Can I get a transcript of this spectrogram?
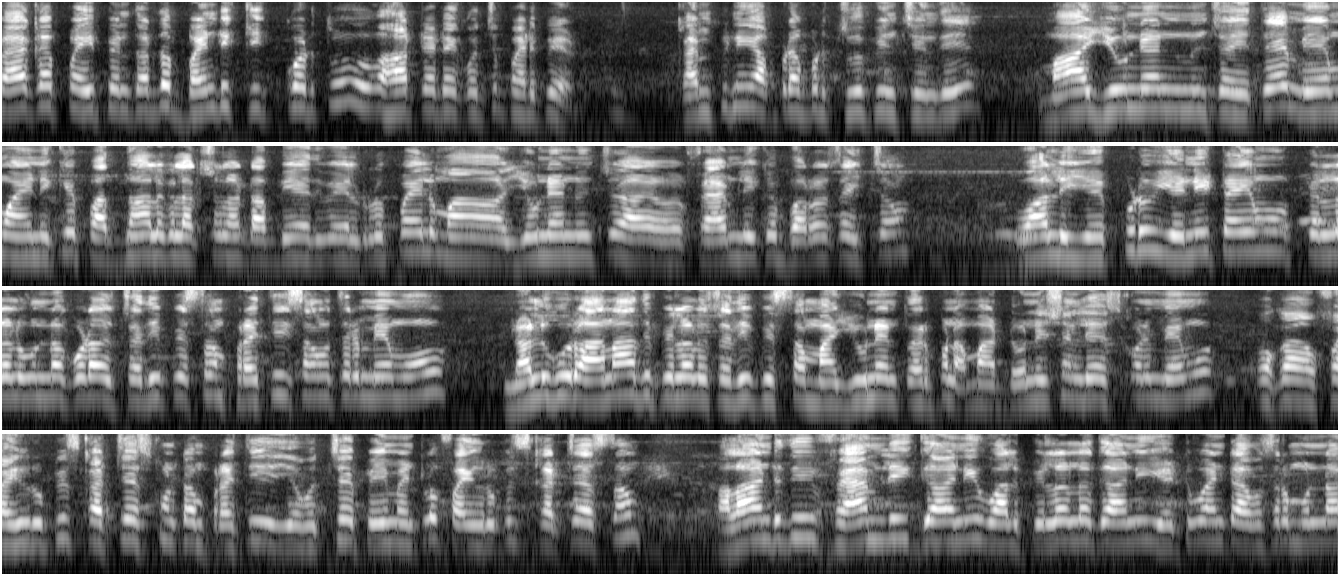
ప్యాకప్ అయిపోయిన తర్వాత బండి కిక్ కొడుతూ హార్ట్ అటాక్ వచ్చి పడిపోయాడు. కంపెనీ అప్పుడప్పుడు చూపించింది. మా యూనియన్ నుంచి అయితే మేము ఆయనకి పద్నాలుగు లక్షల డెబ్బై ఐదు వేల రూపాయలు మా యూనియన్ నుంచి ఫ్యామిలీకి భరోసా ఇచ్చాం. వాళ్ళు ఎప్పుడు ఎనీ టైం పిల్లలు ఉన్నా కూడా చదివిస్తాం ప్రతి సంవత్సరం మేము నలుగురు అనాథ పిల్లలు చదివిపిస్తాం మా యూనియన్ తరపున. మా డొనేషన్లు వేసుకొని మేము ఒక ఫైవ్ రూపీస్ కట్ చేసుకుంటాం. ప్రతి వచ్చే పేమెంట్లో ఫైవ్ రూపీస్ కట్ చేస్తాం. అలాంటిది ఫ్యామిలీకి కానీ వాళ్ళ పిల్లలకు కానీ ఎటువంటి అవసరం ఉన్నా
